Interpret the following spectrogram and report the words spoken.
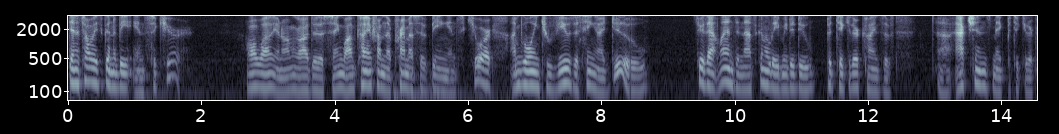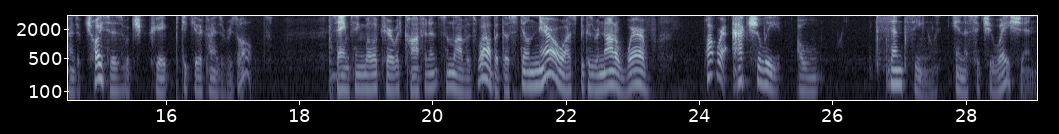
then it's always going to be insecure oh, well, you know, I'm going to do this thing. Well, I'm coming from the premise of being insecure. I'm going to view the thing I do through that lens, and that's going to lead me to do particular kinds of uh, actions, make particular kinds of choices, which create particular kinds of results. Same thing will occur with confidence and love as well, but those still narrow us because we're not aware of what we're actually sensing in a situation.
